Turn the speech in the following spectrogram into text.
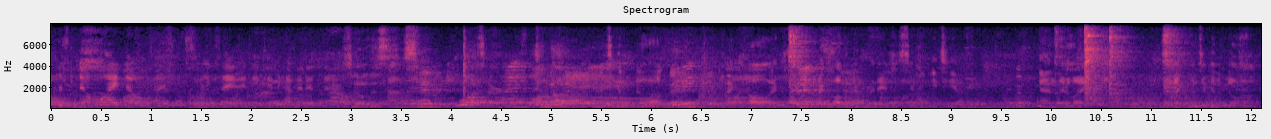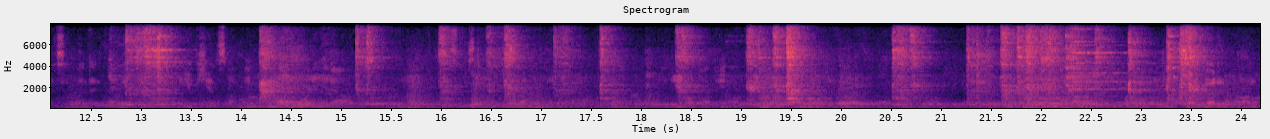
No, I don't. I going to say, I need to have it in now. So this is Saturday, Saturday. And it's gonna bill out. I call, I call, I call the government agency, the ETF, and they're like, they're like, when's it gonna bill out? I said Monday. You can't stop me. Forty-eight hours. Business. You don't have any. So I got it on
